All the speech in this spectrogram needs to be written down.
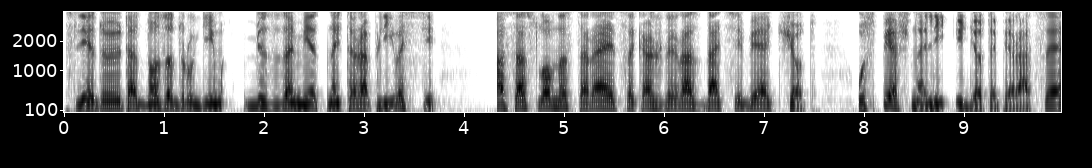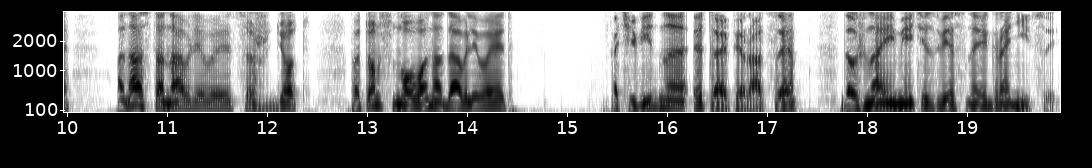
следуют одно за другим без заметной торопливости. Оса словно старается каждый раз дать себе отчет, успешно ли идет операция. Она останавливается, ждет, потом снова надавливает. Очевидно, эта операция должна иметь известные границы,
